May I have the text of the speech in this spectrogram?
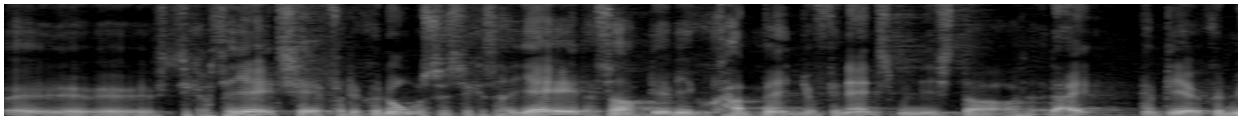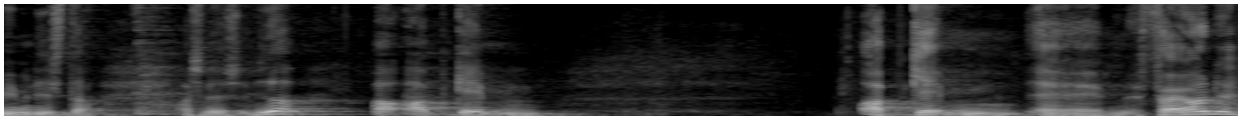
øh, sekretariatchef for det økonomiske sekretariat, og så bliver Viggo Kampmann jo finansminister, og nej, han bliver økonomiminister, osv. osv. Og op gennem, op gennem øh, 40'erne,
